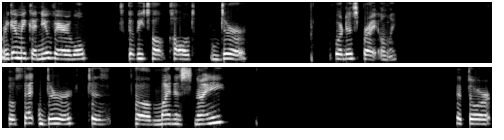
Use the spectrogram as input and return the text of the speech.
we're gonna make a new variable. It's gonna be called dir for this sprite only. So set dir to to minus 90 set door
